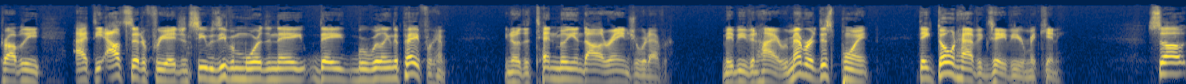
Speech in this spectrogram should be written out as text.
Probably at the outset of free agency was even more than they, they were willing to pay for him. You know, the $10 million range or whatever. Maybe even higher. Remember, at this point, they don't have Xavier McKinney. So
